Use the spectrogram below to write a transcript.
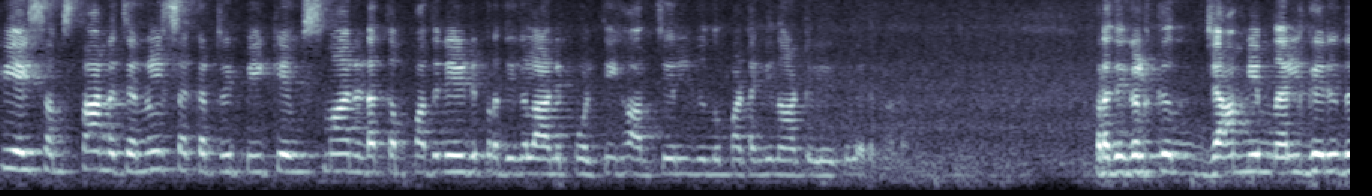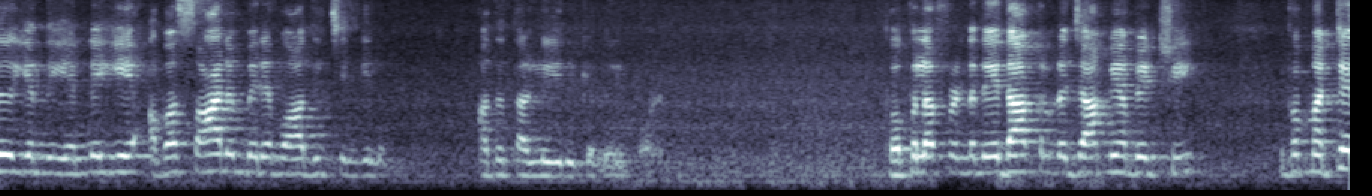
പി ഐ സംസ്ഥാന general secretary P K Usman അടക്കം പതിനേഴ് പ്രതികളാണ് ഇപ്പോൾ തിഹാർ ജയിലിൽ നിന്നും മടങ്ങി നാട്ടിലേക്ക് വരുന്നത്. പ്രതികൾക്ക് ജാമ്യം നൽകരുത് എന്ന് എൻ ഐ എ അവസാനം വരെ വാദിച്ചെങ്കിലും അത് തള്ളിയിരിക്കുന്നു ഇപ്പോൾ. പോപ്പുലർ ഫ്രണ്ട് നേതാക്കളുടെ ജാമ്യാപേക്ഷി ഇപ്പൊ മറ്റേ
